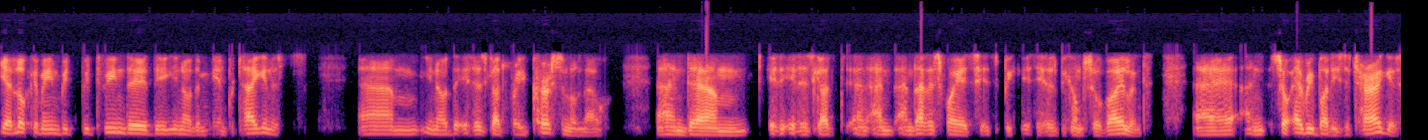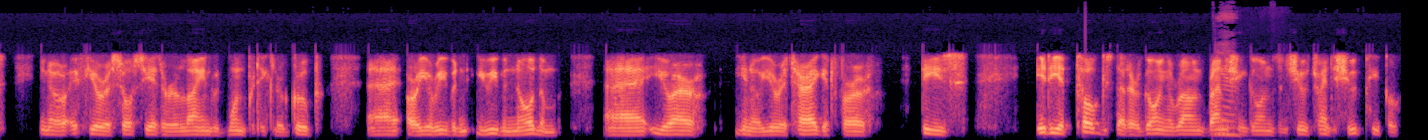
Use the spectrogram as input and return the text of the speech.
Yeah, look, I mean, be, between the, the you know the main protagonists, um, you know, the, it has got very personal now, and um, it, it has got and, and, and that is why it's it's it has become so violent, uh, and so everybody's a target. You know, if you're associated or aligned with one particular group, uh, or you're even you even know them, uh, you are you know you're a target for these idiot thugs that are going around brandishing yeah. guns and shoot trying to shoot people.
